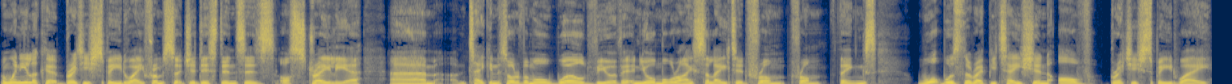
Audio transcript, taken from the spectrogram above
And when you look at British Speedway from such a distance as Australia, um, taking a sort of a more world view of it, and you're more isolated from from things, what was the reputation of British Speedway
